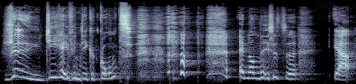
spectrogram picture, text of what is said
Jee, die heeft een dikke kont. en dan is het... Ja,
